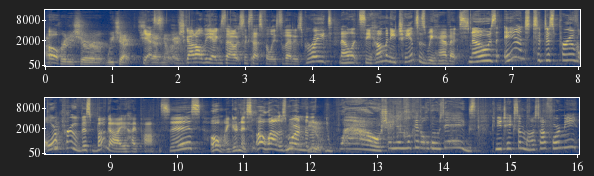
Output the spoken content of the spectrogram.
I'm Oh. pretty sure we checked. She yes, had no eggs. she got all the eggs out successfully, so that is great. Now let's see how many chances we have at snows and to disprove or prove this bug eye hypothesis. Oh my goodness. Oh wow, there's more under the. Wow, Cheyenne, look at all those eggs. Can you take some moss off for me?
